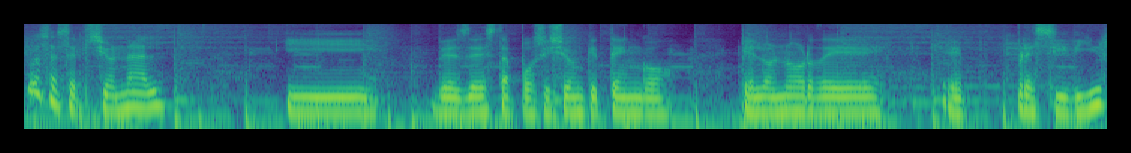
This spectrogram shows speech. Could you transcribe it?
pues excepcional y desde esta posición que tengo el honor de eh, presidir,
